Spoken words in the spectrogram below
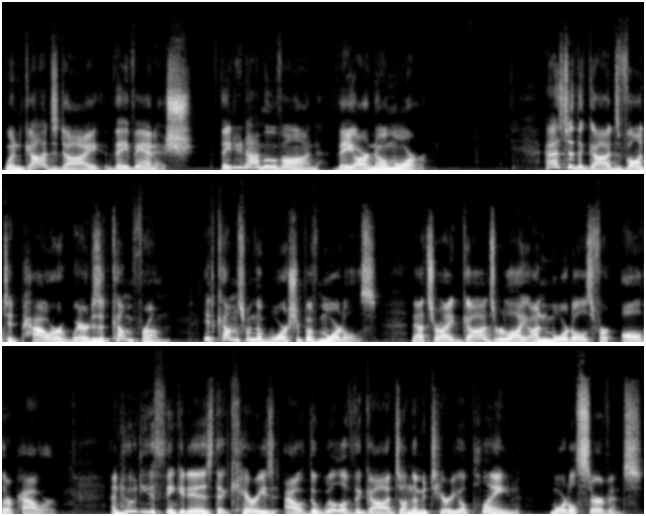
When gods die, they vanish. They do not move on. They are no more. As to the gods' vaunted power, where does it come from? It comes from the worship of mortals. That's right, gods rely on mortals for all their power. And who do you think it is that carries out the will of the gods on the material plane? Mortal servants.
